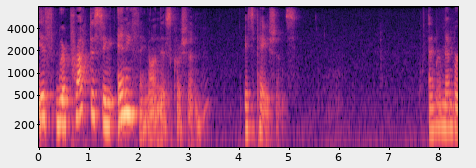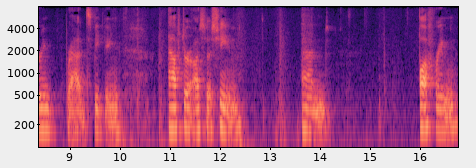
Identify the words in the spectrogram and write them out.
if we're practicing anything on this cushion, it's patience. And remembering Brad speaking after a sesshin and offering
